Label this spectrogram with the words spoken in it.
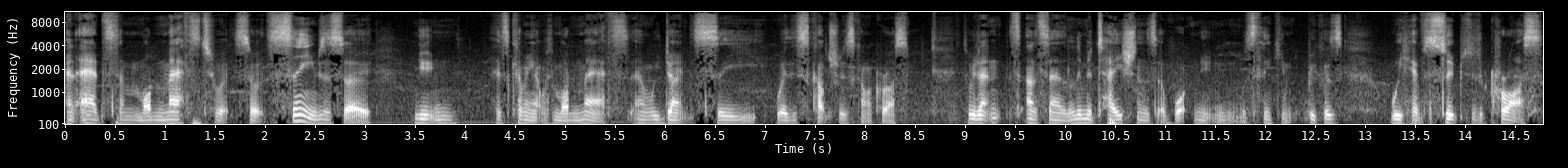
and add some modern maths to it. So it seems as though Newton is coming up with modern maths, and we don't see where this culture has come across. So we don't understand the limitations of what Newton was thinking because we have souped it across,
